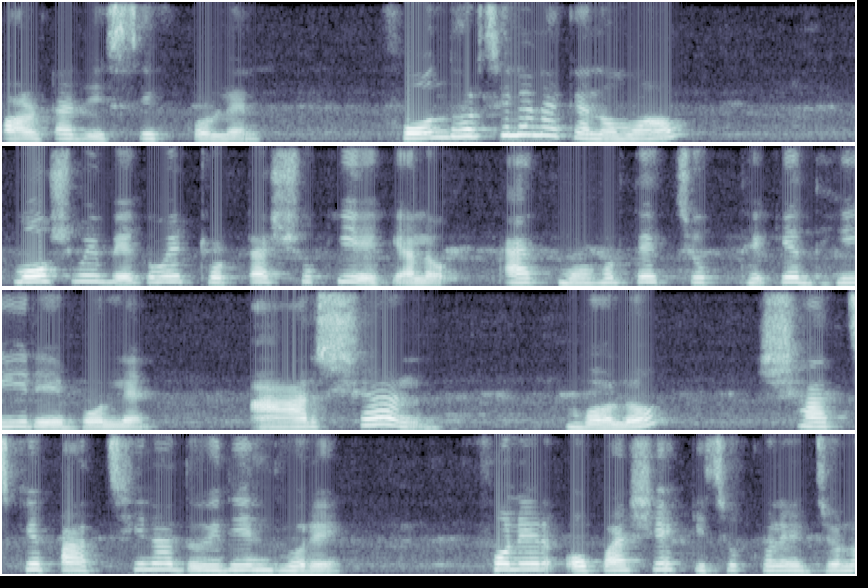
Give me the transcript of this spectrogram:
কলটা রিসিভ করলেন। ফোন ধরছিল না কেন, মম? মৌসুমী বেগমের ঠোঁটটা শুকিয়ে গেল। এক মুহূর্তে চুপ থেকে ধীরে বললেন, আরশান? বলো। সাজকে পাচ্ছি না দুই দিন ধরে। ফোনের ওপাশে কিছুক্ষণের জন্য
